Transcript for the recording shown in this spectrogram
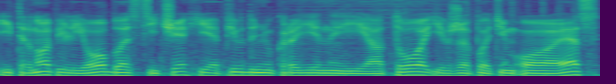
і Тернопіль, і область, і Чехія, південь України, і АТО, і вже потім ООС,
